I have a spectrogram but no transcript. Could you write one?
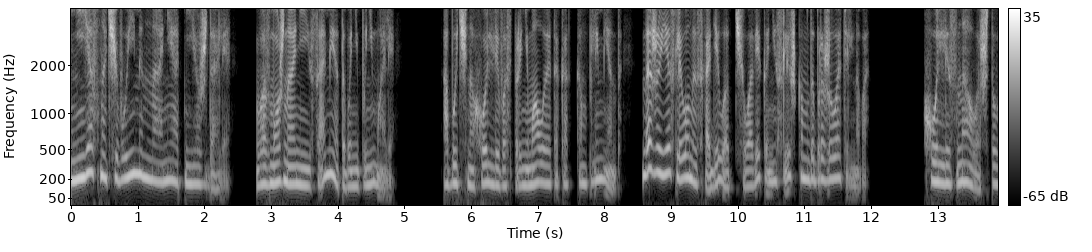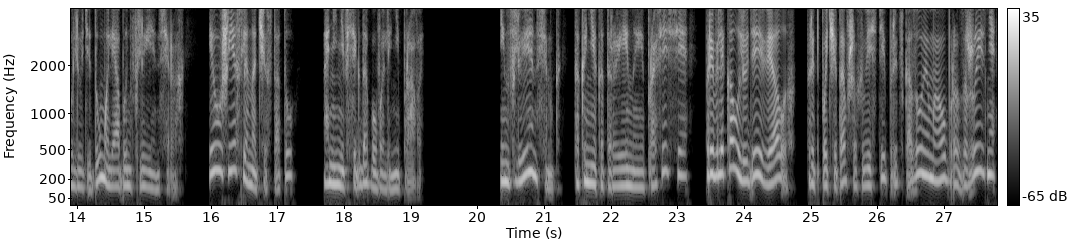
Неясно, чего именно они от нее ждали. Возможно, они и сами этого не понимали. Обычно Холли воспринимала это как комплимент, даже если он исходил от человека не слишком доброжелательного. Холли знала, что люди думали об инфлюенсерах, и уж если начистоту, они не всегда бывали неправы. Инфлюенсинг, как и некоторые иные профессии, привлекал людей вялых, предпочитавших вести предсказуемый образ жизни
